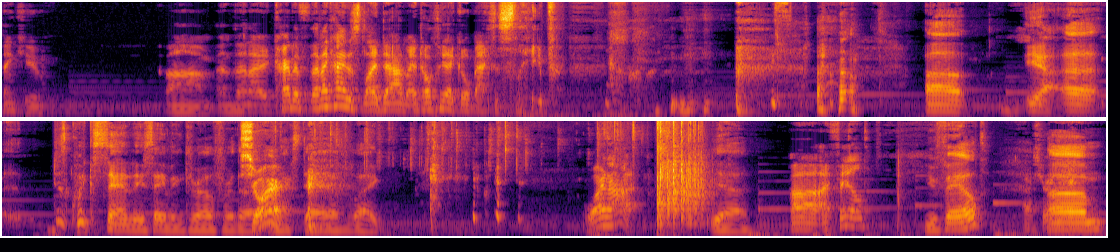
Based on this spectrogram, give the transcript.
Thank you. Um, and then I kind of then I kind of just lie down, but I don't think I go back to sleep. uh, yeah. Uh, just quick sanity saving throw for the Sure. next day of like, Why not? yeah. Uh, I failed. You failed. That's right. Um,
